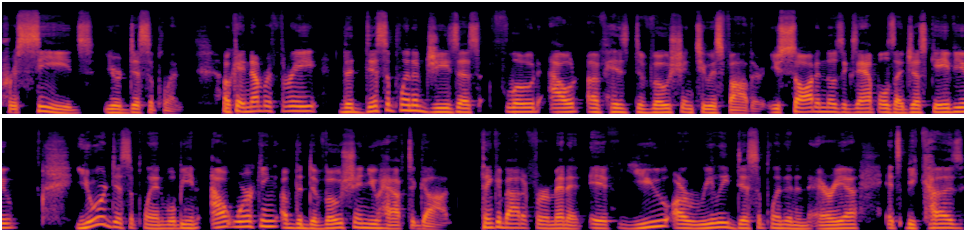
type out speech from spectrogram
precedes your discipline. Okay, number three, the discipline of Jesus flowed out of his devotion to his Father. You saw it in those examples I just gave you. Your discipline will be an outworking of the devotion you have to God. Think about it for a minute. If you are really disciplined in an area, it's because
